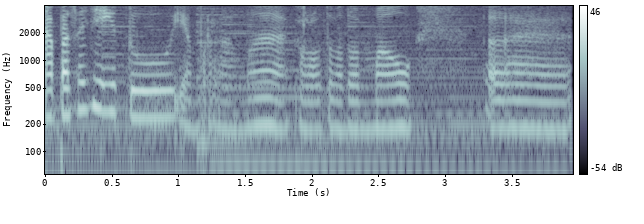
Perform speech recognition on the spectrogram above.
Apa saja itu? Yang pertama, kalau teman-teman mau uh,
